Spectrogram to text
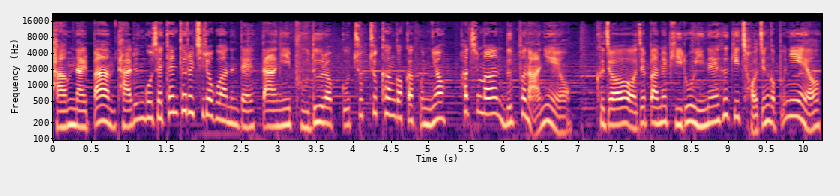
다음 날 밤 다른 곳에 텐트를 치려고 하는데 땅이 부드럽고 축축한 것 같군요. 하지만 늪은 아니에요. 그저 어젯밤에 비로 인해 흙이 젖은 것 뿐이에요.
